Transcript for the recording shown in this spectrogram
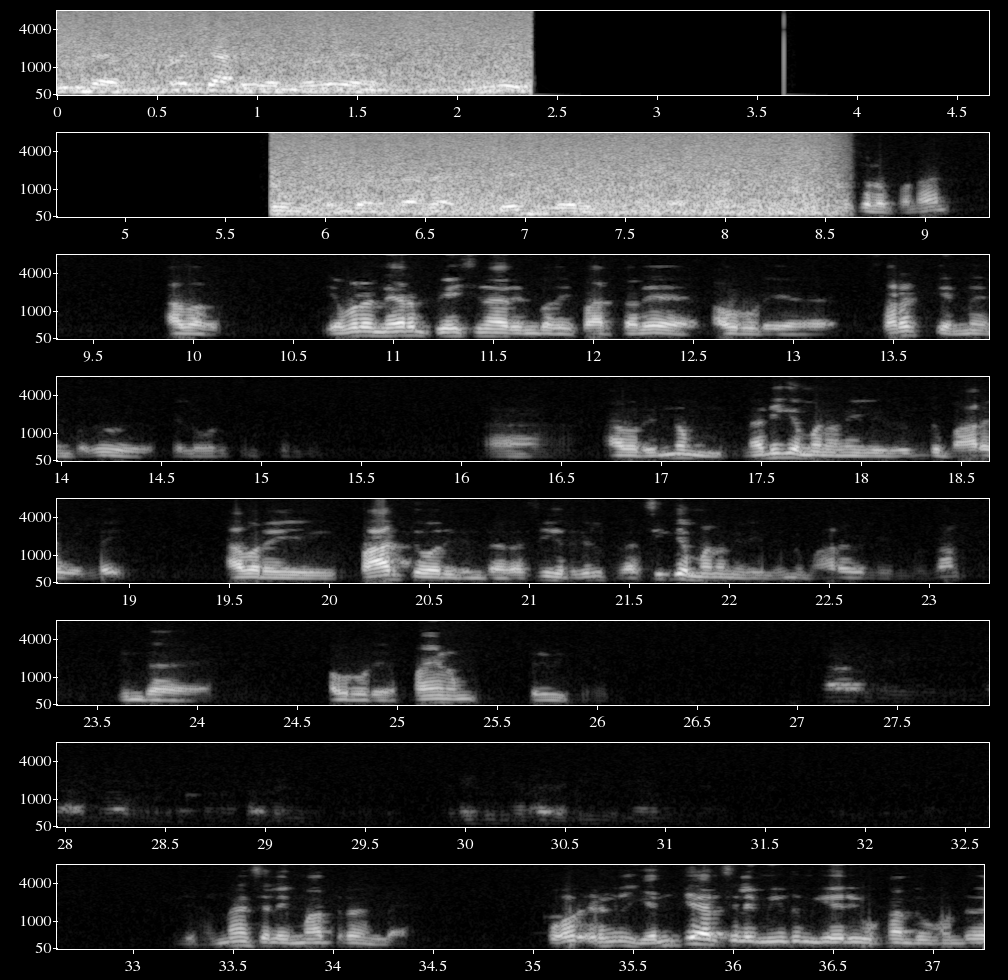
இந்த குற்றச்சாட்டுகள் என்பது சொல்லப்போனால் அவர் எவ்வளவு நேரம் பேசினார் என்பதை பார்த்தாலே அவருடைய சரக்கு என்ன என்பது எல்லோருக்கும் தெரியும். அவர் இன்னும் நடிக மனநிலையில் இருந்து மாறவில்லை. அவரை பார்க்க வருகின்ற ரசிகர்கள் ரசிக மனநிலையில் இருந்து மாறவில்லை என்பதுதான் இந்த அவருடைய பயணம் தெரிவிக்கிறது. அண்ணா சிலை மாத்திரம் இல்லை. போர்கள் எம்ஜிஆர் சிலை மீதும் ஏறி உட்கார்ந்து கொண்டு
